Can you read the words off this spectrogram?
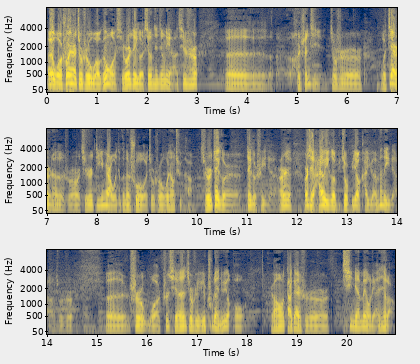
哎，我说一下，就是我跟我媳妇儿这个相亲经历啊，其实呃很神奇，就是。我见着他的时候，其实第一面我就跟他说，我就是说我想娶她。其实这个这个是一点，而且而且还有一个就比较看缘分的一点啊，就是呃，是我之前就是有一个初恋女友，然后大概是七年没有联系了，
